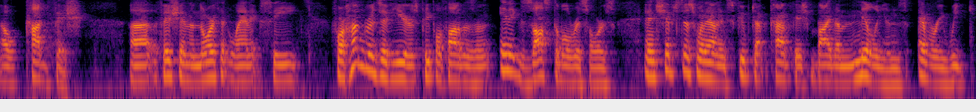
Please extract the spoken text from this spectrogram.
oh, codfish, uh, fish in the North Atlantic Sea. For hundreds of years, people thought of it as an inexhaustible resource and ships just went out and scooped up codfish by the millions every week.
